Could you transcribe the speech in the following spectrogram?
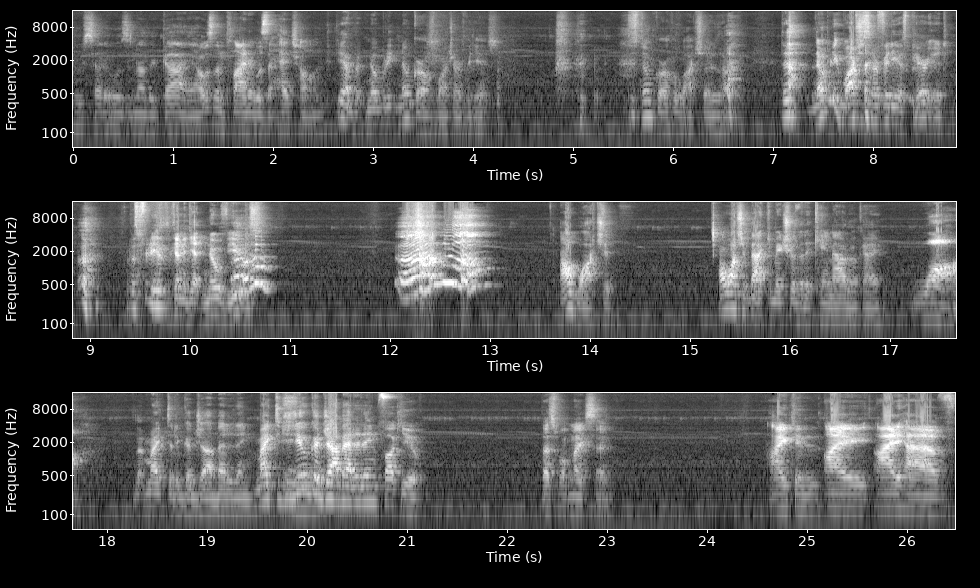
Who, said it was another guy? I was implying it was a hedgehog. Yeah, but nobody, no girls watch our videos. There's no girl who watches our. There's, nobody watches our videos. Period. This video is gonna get no views. I'll watch it. I'll watch it back to make sure that it came out okay. Wah. That Mike did a good job editing. Mike, did you do a mm. good job editing? Fuck you. That's what Mike said. I can. I. I have.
